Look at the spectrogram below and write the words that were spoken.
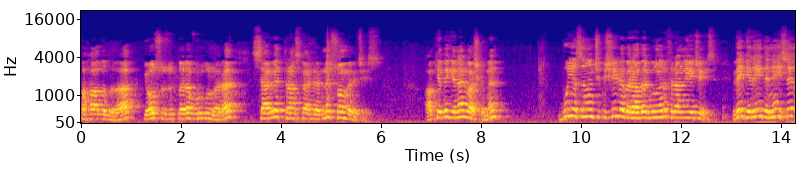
pahalılığa, yolsuzluklara, vurgunlara, servet transferlerine son vereceğiz. AKP Genel Başkanı bu yasanın çıkışıyla beraber bunları frenleyeceğiz. Ve gereği de neyse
